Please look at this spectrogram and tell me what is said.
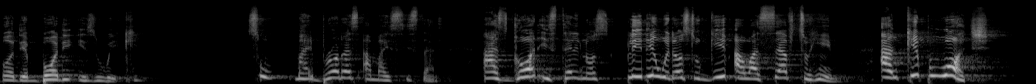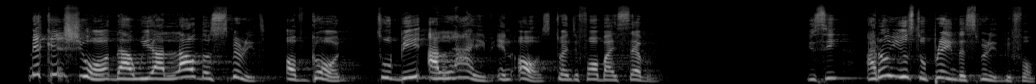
but the body is weak. So, my brothers and my sisters, as God is telling us, pleading with us to give ourselves to Him, and keep watch, making sure that we allow the Spirit of God to be alive in us 24 by 7. You see, I don't used to pray in the Spirit before.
